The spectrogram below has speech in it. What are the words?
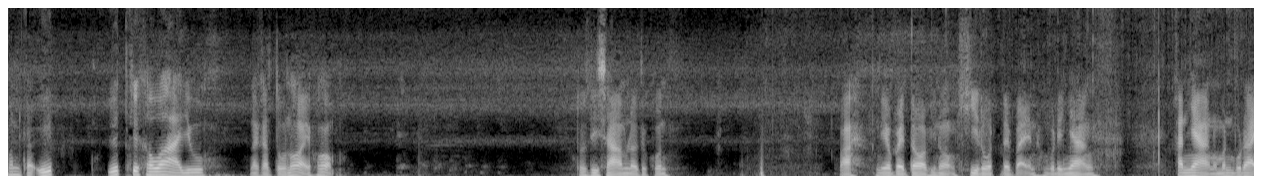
มันก็อึดอึดคือเขาว่าอยู่แล้วก็ตัวน้อยพร้อมตัวที่สามแล้วทุกคนไปเดี๋ยวไปต่อพี่น้องขี่รถได้ไปนะบริย่างขั้นย่างนะมันบุได้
